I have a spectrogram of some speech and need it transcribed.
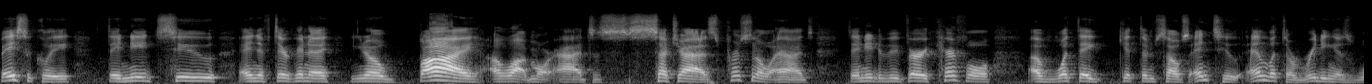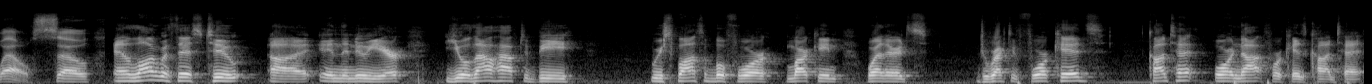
basically they need to, and if they're gonna, you know, buy a lot more ads, such as personal ads, they need to be very careful of what they get themselves into and what they're reading as well. So, and along with this too, uh, in the new year, you'll now have to be responsible for marking whether it's directed for kids content or not for kids content.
